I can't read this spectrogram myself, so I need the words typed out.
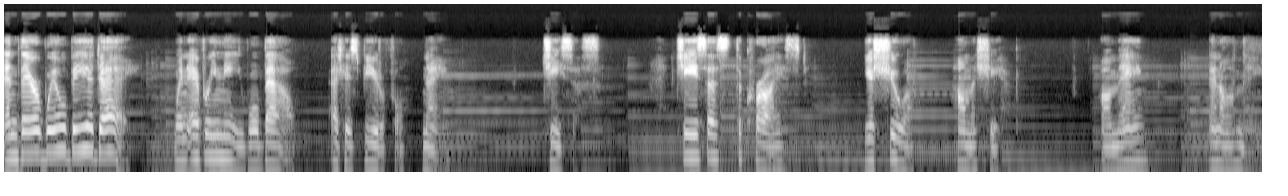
and there will be a day when every knee will bow at his beautiful name. Jesus. Jesus the Christ, Yeshua HaMashiach. Amen and Amen.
